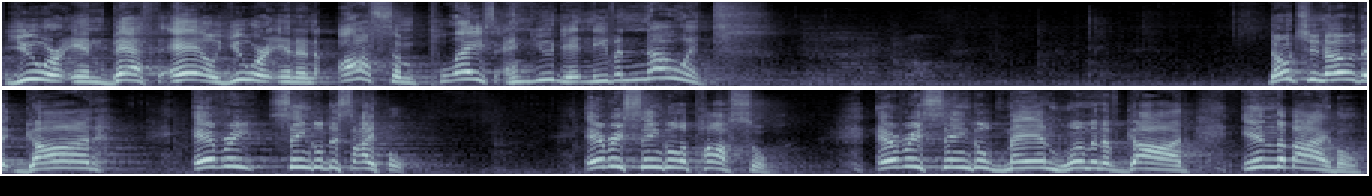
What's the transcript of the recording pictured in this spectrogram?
you were in Bethel. You were in an awesome place and you didn't even know it. Don't you know that God, every single disciple, every single apostle, every single man, woman of God in the Bible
